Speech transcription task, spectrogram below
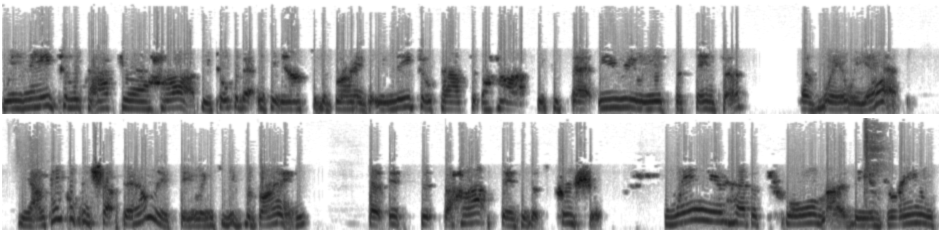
we need to look after our heart. We talk about looking after the brain, but we need to look after the heart because that really is the centre of where we at. Yeah, and people can shut down their feelings with the brain, but it's the, heart centre that's crucial. When you have a trauma, the adrenals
